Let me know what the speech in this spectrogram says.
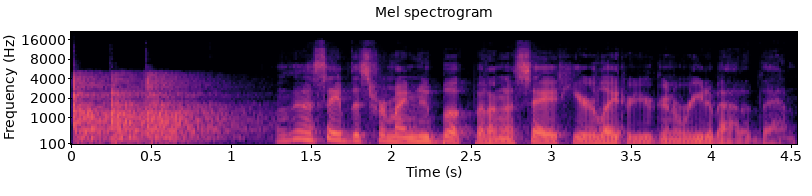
I'm going to save this for my new book, but I'm going to say it here later. You're going to read about it then.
